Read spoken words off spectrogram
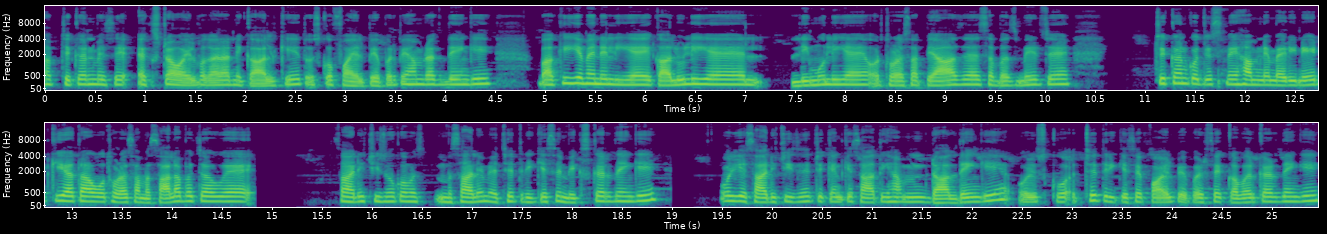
अब चिकन में से एक्स्ट्रा ऑयल वगैरह निकाल के तो इसको फॉयल पेपर पे हम रख देंगे। बाकी ये मैंने लिया है, एक आलू लिया है, लीमू लिया है और थोड़ा सा प्याज है, सब्ज़ मिर्च है। चिकन को जिसमें हमने मैरिनेट किया था, वो थोड़ा सा मसाला बचा हुआ है। सारी चीज़ों को मसाले में अच्छे तरीके से मिक्स कर देंगे और ये सारी चीज़ें चिकन के साथ ही हम डाल देंगे और इसको अच्छे तरीके से फॉयल पेपर से कवर कर देंगे।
